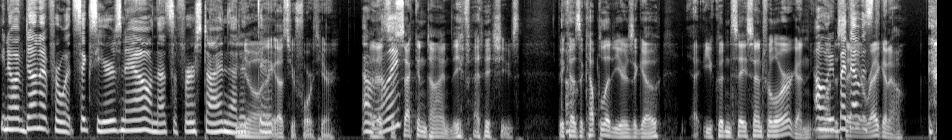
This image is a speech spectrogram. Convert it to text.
you know, I've done it for what six years now, and that's the first time that No, it. I think that's your fourth year. Oh, And That's really? the second time that you've had issues. Because a couple of years ago, uh, you couldn't say Central Oregon. You Oh, wanted to but say that was- oregano.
